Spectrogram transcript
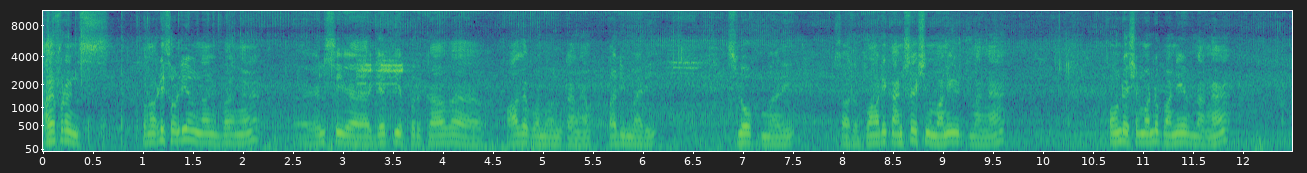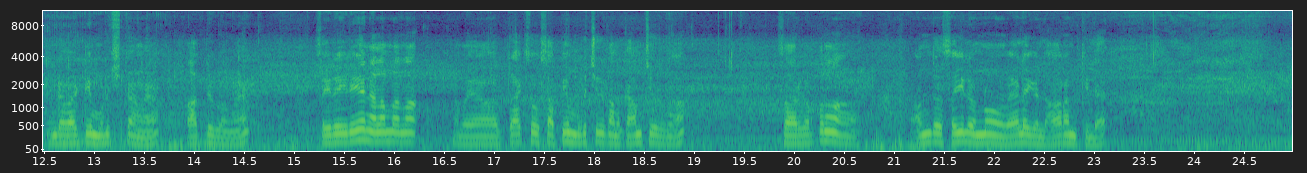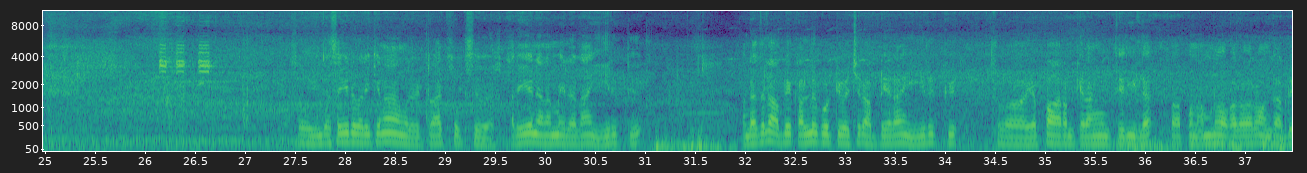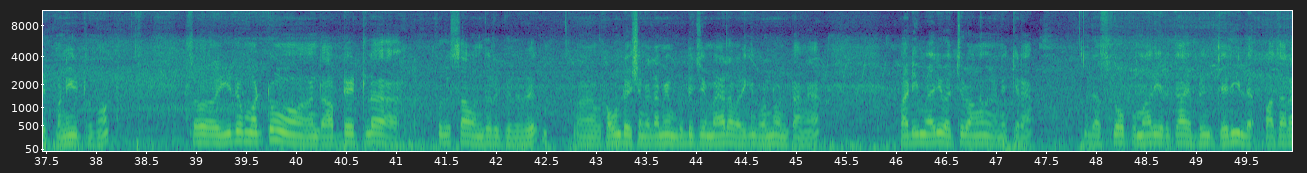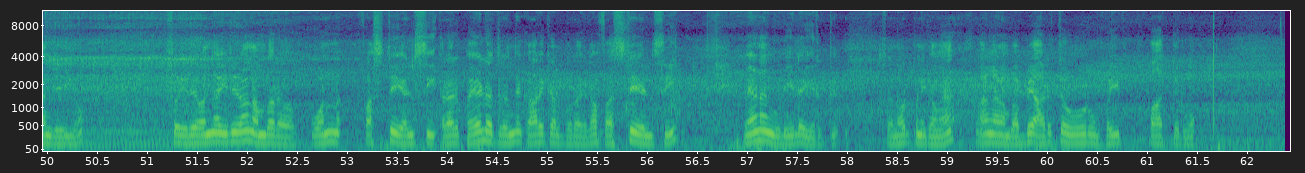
Hi friends முன்னாடி சொல்லியிருந்தாங்க பாருங்க. எல்சி கேட் கீப்பருக்காக பாதை கொண்டு வந்துட்டாங்க. படி மாதிரி ஸ்லோப் மாதிரி. ஸோ அது முன்னாடி கன்ஸ்ட்ரக்ஷன் பண்ணிக்கிட்டு இருந்தாங்க. ஃபவுண்டேஷன் மட்டும் பண்ணியிருந்தாங்க. இந்த வாட்டி முடிச்சுட்டாங்க. பார்த்துக்கோங்க. ஸோ இதே இதே நிலமை தான். நம்ம uh, ட்ராக்ஸ் ஒர்க்ஸ் அப்பயே முடிச்சு நம்ம காமிச்சிருந்தோம். ஸோ அதுக்கப்புறம் அந்த சைடில் இன்னும் வேலைகள் ஆரம்பிக்கலை. ஸோ இந்த சைடு வரைக்கும் தான் உங்களுக்கு ட்ராக் ஃபோக்ஸு அதே நிலமையில தான் இருக்குது அந்த இடத்துல அப்படியே கல் கொட்டி வச்சுட்டு அப்படியே தான் இருக்குது ஸோ எப்போ ஆரம்பிக்கிறாங்கன்னு தெரியல. பார்ப்போம். நம்மளும் வர வாரம் வந்து அப்டேட் பண்ணிகிட்டு இருக்கோம். ஸோ இது மட்டும் அந்த அப்டேட்டில் புதுசாக வந்துருக்குது. ஃபவுண்டேஷன் எல்லாமே முடிஞ்சு மேலே வரைக்கும் கொண்டு வந்துட்டாங்க. படி மாதிரி வச்சுருவாங்கன்னு நினைக்கிறேன். இல்லை ஸ்லோப்பு மாதிரி இருக்கா எப்படின்னு தெரியல. பார்த்தா தான் தெரியும். ஸோ இது வந்து இதுதான் நம்பர் ஒன்று ஃபஸ்ட்டு எல்சி அதாவது பேலத்துலேருந்து காரைக்கால் போகிற இடம் ஃபஸ்ட்டு எல்சி வேணாங்குடியில் இருக்குது ஸோ நோட் பண்ணிக்கோங்க. வாங்க நம்ம அப்படியே அடுத்த ஊரும் போய் பார்த்துருவோம்.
